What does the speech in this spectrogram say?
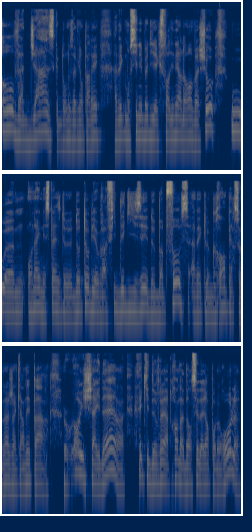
All That Jazz dont nous avions parlé avec mon cinébody extraordinaire Laurent Vachaud, où euh, on a une espèce d'autobiographie déguisée de Bob Fosse avec le grand personnage incarné par Roy Scheider, qui devrait apprendre à danser d'ailleurs pour le rôle.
